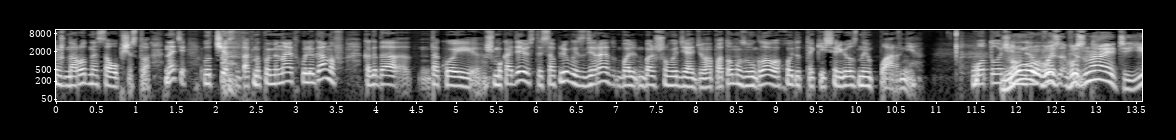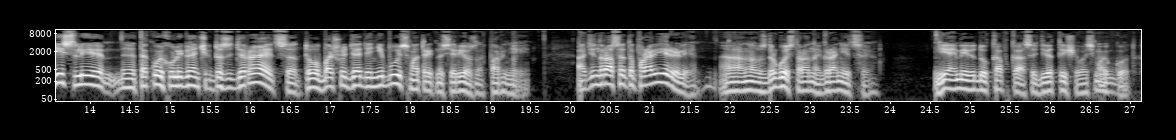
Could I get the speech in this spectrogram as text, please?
международное сообщество. Знаете, вот честно так напоминает хулиганов, когда такой шмакодевистый, сопливый задирает большого дядю, а потом из угла выходят такие серьезные парни. Вот очень... Ну, вы, вы знаете, если э, такой хулиганчик дозадирается, то большой дядя не будет смотреть на серьезных парней. Один раз это проверили, а, но с другой стороны границы. Я имею в виду Кавказ и 2008 год.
